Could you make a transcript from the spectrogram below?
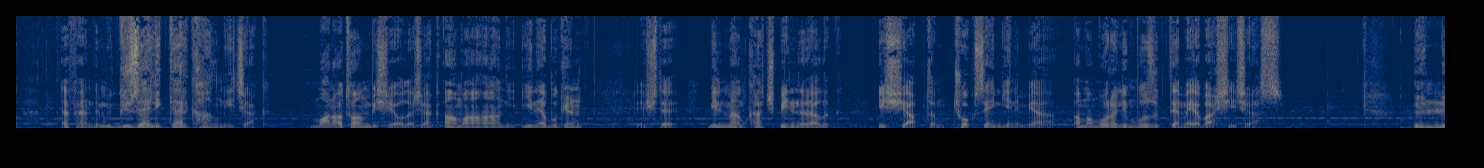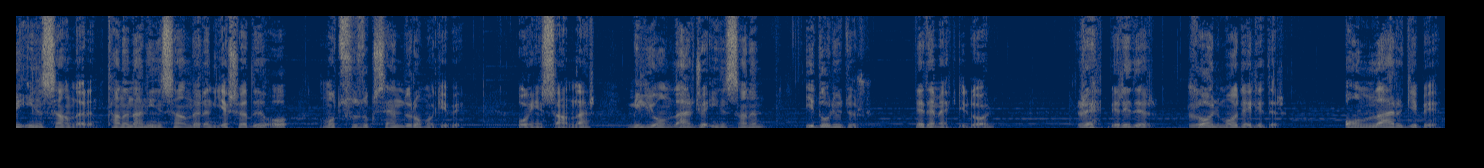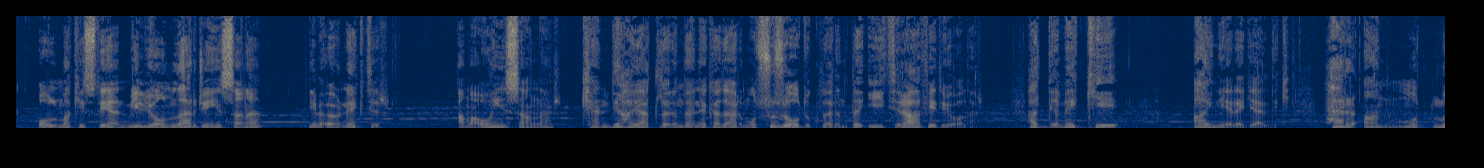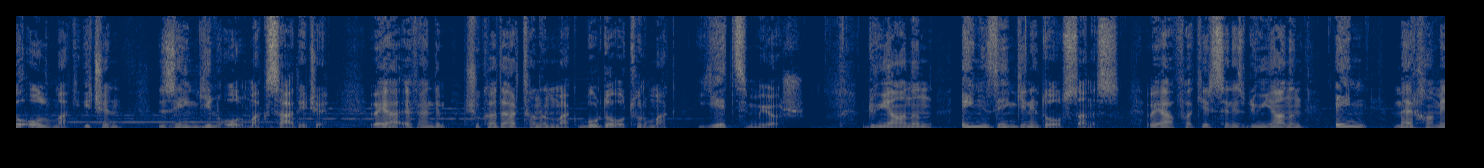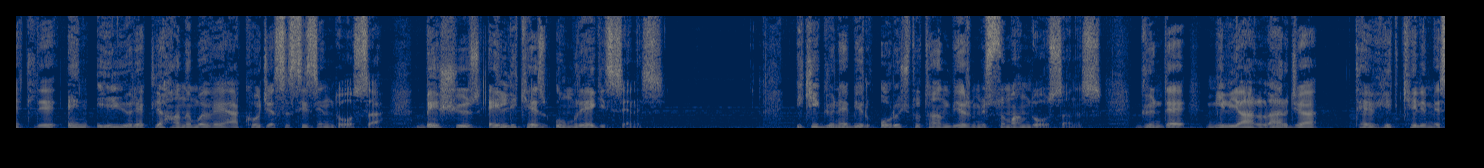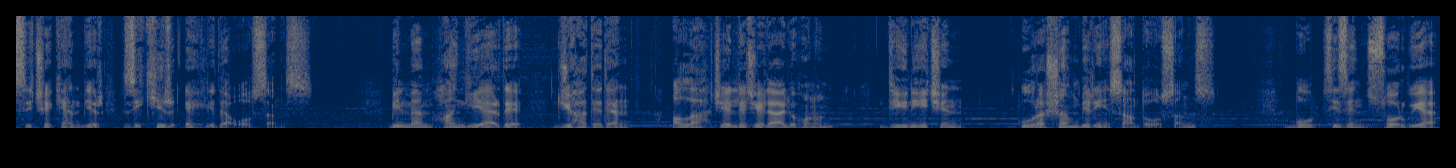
efendim güzellikler kalmayacak monoton bir şey olacak. Aman yine bugün işte bilmem kaç bin liralık iş yaptım. Çok zenginim ya ama moralim bozuk demeye başlayacağız. Ünlü insanların, tanınan insanların yaşadığı o mutsuzluk sendromu gibi. O insanlar milyonlarca insanın idolüdür. Ne demek idol? Rehberidir, rol modelidir. Onlar gibi olmak isteyen milyonlarca insana değil mi örnektir. Ama o insanlar kendi hayatlarında ne kadar mutsuz olduklarını da itiraf ediyorlar. Ha demek ki aynı yere geldik. Her an mutlu olmak için zengin olmak sadece veya efendim şu kadar tanınmak, burada oturmak yetmiyor. Dünyanın en zengini de olsanız veya fakirseniz dünyanın en merhametli, en iyi yürekli hanımı veya kocası sizin de olsa, 550 kez umreye gitseniz, iki güne bir oruç tutan bir Müslüman da olsanız, günde milyarlarca tevhid kelimesi çeken bir zikir ehli de olsanız, bilmem hangi yerde cihat eden Allah Celle Celaluhu'nun dini için uğraşan bir insanda olsanız, bu sizin sorguya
